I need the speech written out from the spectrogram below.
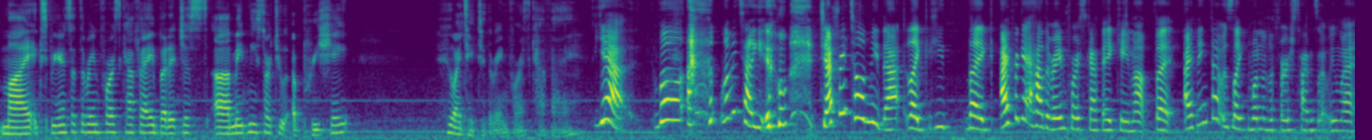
my experience at the Rainforest Cafe, but it just uh, made me start to appreciate who I take to the Rainforest Cafe. Yeah. Well, let me tell you, Jeffrey told me that like he like I forget how the Rainforest Cafe came up, but I think that was like one of the first times that we went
